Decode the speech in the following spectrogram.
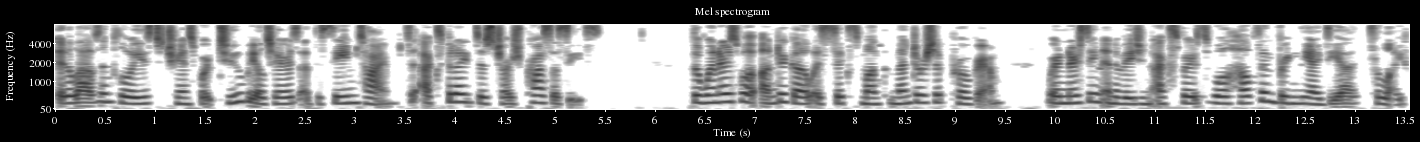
It allows employees to transport two wheelchairs at the same time to expedite discharge processes. The winners will undergo a six month mentorship program where nursing innovation experts will help them bring the idea to life.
